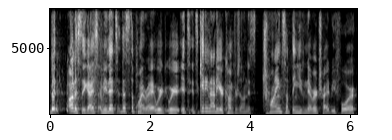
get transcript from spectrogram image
but honestly, guys, I mean that's that's the point, right? We're we're it's it's getting out of your comfort zone. It's trying something you've never tried before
